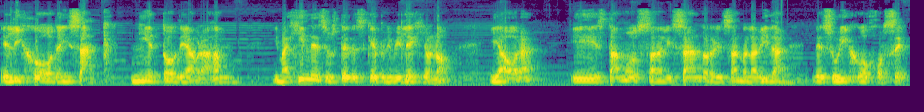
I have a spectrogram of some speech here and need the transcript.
el hijo de Isaac, nieto de Abraham. Imagínense ustedes qué privilegio, ¿no? Y ahora eh, estamos analizando, revisando la vida de su hijo José.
